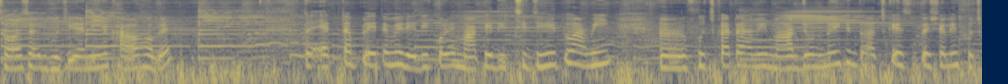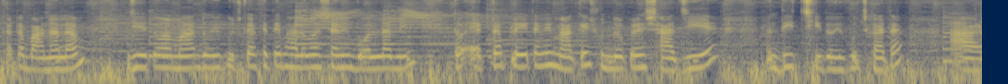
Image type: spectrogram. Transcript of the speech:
সস আর ভুজিয়া নিয়ে খাওয়া হবে। তো একটা প্লেট আমি রেডি করে মাকে দিচ্ছি। যেহেতু আমি ফুচকাটা আমি মার জন্যই কিন্তু আজকে স্পেশালি ফুচকাটা বানালাম। যেহেতু আমার মা দই ফুচকা খেতে ভালোবাসে, আমি বললামই। তো একটা প্লেট আমি মাকে সুন্দর করে সাজিয়ে দিচ্ছি দই ফুচকাটা। আর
